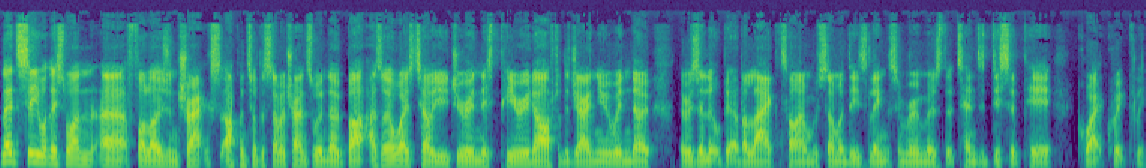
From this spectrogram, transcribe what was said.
let's see what this one uh, follows and tracks up until the summer transfer window. But as I always tell you, during this period after the January window, there is a little bit of a lag time with some of these links and rumours that tend to disappear quite quickly.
